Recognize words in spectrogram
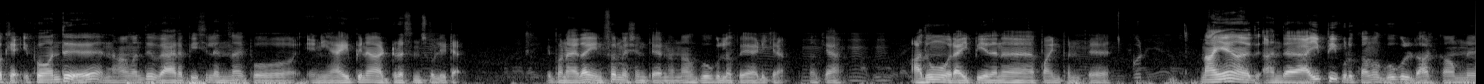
ஓகே இப்போ வந்து நான் வந்து வேறு பிசிலேருந்து தான் இப்போது நீ ஐபினா அட்ரஸ்ன்னு சொல்லிட்டேன். இப்போ நான் ஏதாவது இன்ஃபர்மேஷன் தேடணும்னா கூகுளில் போய் அடிக்கிறேன். ஓகே அதுவும் ஒரு ஐபியை தானே பாயிண்ட் பண்ணுது நான் ஏன் அது அந்த ஐபி கொடுக்காம கூகுள் டாட் காம்னு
